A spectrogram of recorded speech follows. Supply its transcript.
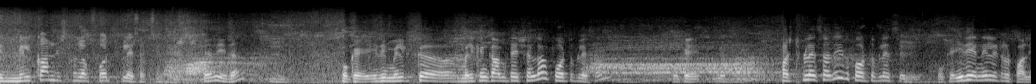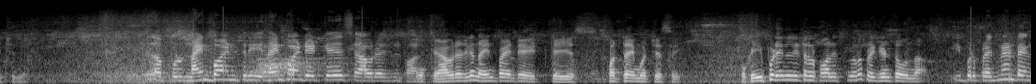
ఇది మిల్క్ కాంపిటీషన్లో ఫోర్త్ ప్లేస్ వచ్చింది. ఏది ఇదా? ఓకే ఇది మిల్క్ మిల్కింగ్ కాంపిటీషన్లో fourth place okay. First place అది ఇది ఫోర్త్ ప్లేస్ ఇది. ఓకే ఇది ఎన్ని లీటర్ పాలు ఇచ్చింది? అప్పుడు nine point three nine point eight kgs average okay యావరేజ్గా nine point eight kgs per time వచ్చేసి. ఓకే ఇప్పుడు ఎన్ని లీటర్ల పాలు ఇస్తుందో ప్రెగ్నెంట్తో ఉందా? ఇప్పుడు ప్రెగ్నెంట్ ఏం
